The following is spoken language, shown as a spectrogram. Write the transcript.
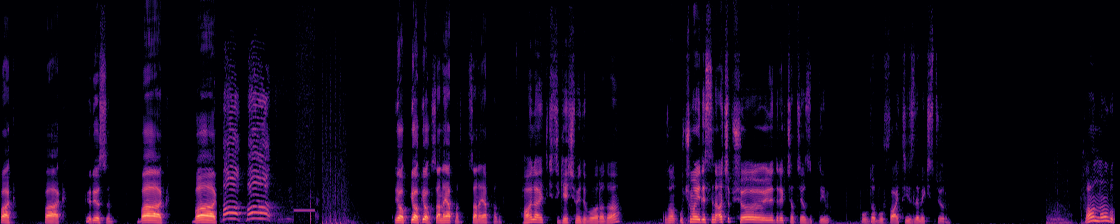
Bak. Bak. Görüyorsun. Bak. Bak. Yok yok yok sana yapmadım. Sana yapmadım. Hala etkisi geçmedi bu arada. O zaman uçma hilesini açıp şöyle direkt çatıya zıplayayım. Burada bu fight'ı izlemek istiyorum. Lan ne oldu?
